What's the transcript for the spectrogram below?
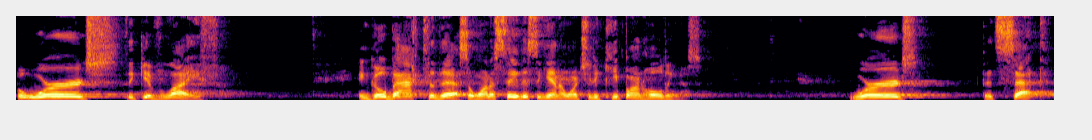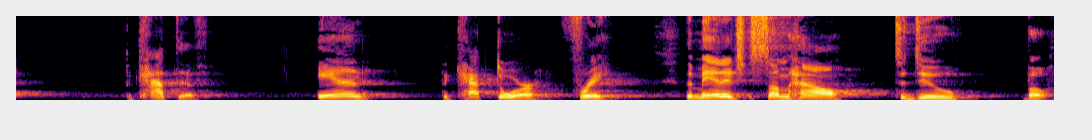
but words that give life. And go back to this. I want to say this again. I want you to keep on holding this. Words that set the captive and the captor free, that manage somehow to do both.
